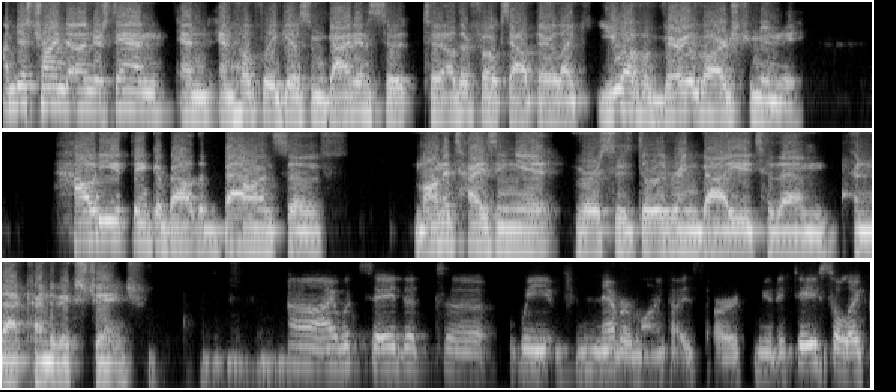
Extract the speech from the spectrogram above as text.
I'm just trying to understand and and hopefully give some guidance to, to other folks out there. Like you have a very large community. How do you think about the balance of monetizing it versus delivering value to them and that kind of exchange? Uh, I would say that uh, we've never monetized our community. So, like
